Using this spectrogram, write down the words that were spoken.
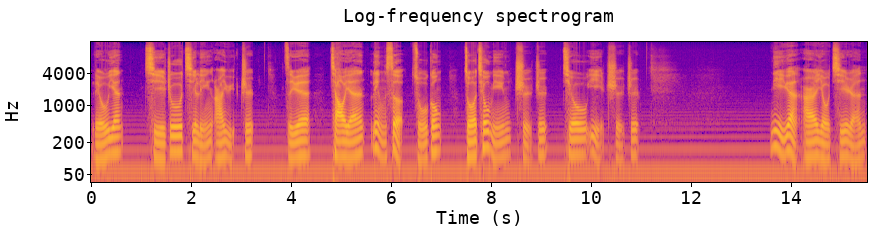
流焉，岂诸其邻而与之？”子曰：“巧言令色，足弓。左丘明耻之，丘亦耻之。逆愿而有其人，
